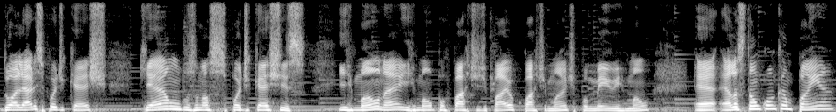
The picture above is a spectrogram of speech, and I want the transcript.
do Olhares Podcast, que é um dos nossos podcasts irmão, né? Irmão por parte de pai ou por parte de mãe, tipo meio irmão. É, elas estão com a campanha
